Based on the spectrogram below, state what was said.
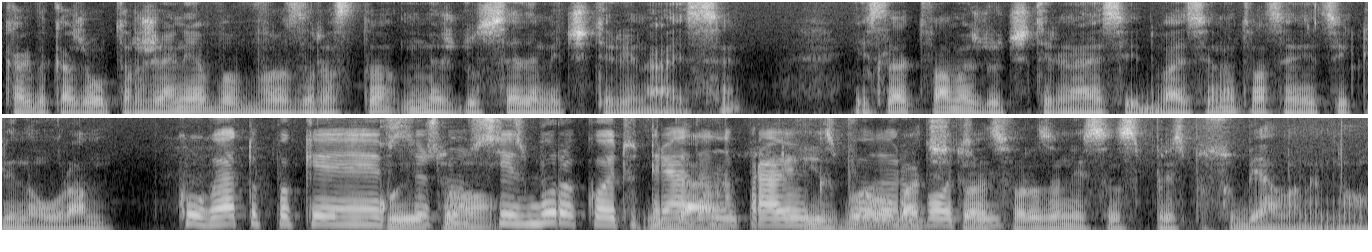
как да кажа, отражение във възрастта между 7 и 14 и след това между 14 и 20 на това са едни цикли на уран. Когато пък е които, всъщност избора, който трябва да, да направим, избора, какво да обаче работим. той е свързан и с приспособяване много.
